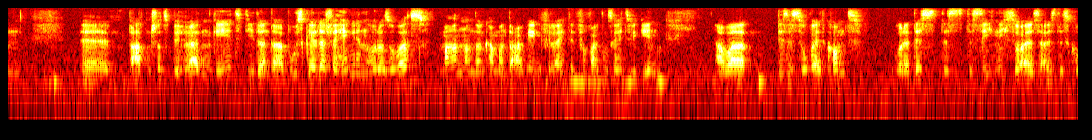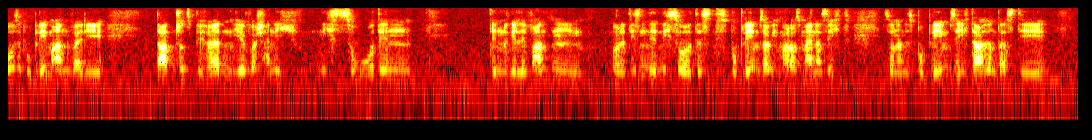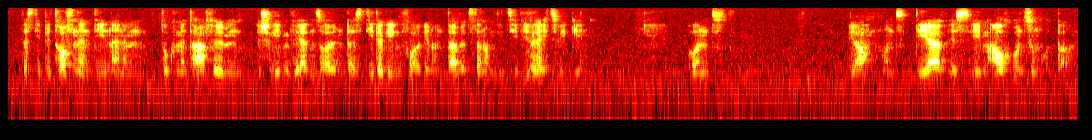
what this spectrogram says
äh, Datenschutzbehörden geht, die dann da Bußgelder verhängen oder sowas machen und dann kann man dagegen vielleicht den Verwaltungsrechtsweg gehen. Aber bis es so weit kommt, oder das, das, das sehe ich nicht so als, als das große Problem an, weil die Datenschutzbehörden hier wahrscheinlich nicht so den, den relevanten oder die sind nicht so das, das Problem, sage ich mal aus meiner Sicht, sondern das Problem sehe ich darin, dass die, dass die Betroffenen, die in einem Dokumentarfilm beschrieben werden sollen, dass die dagegen vorgehen. Und da wird es dann um den Zivilrechtsweg gehen. Und ja, und der ist eben auch unzumutbar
